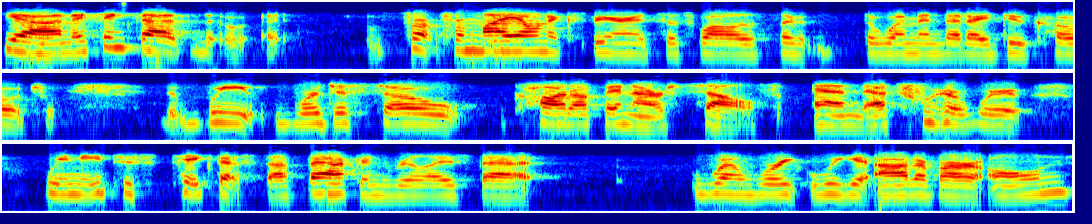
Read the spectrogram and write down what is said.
Yeah, and I think that from, from my own experience as well as the, the women that I do coach, we we're just so caught up in ourself and that's where we're we need to take that step back and realize that when we we get out of our own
